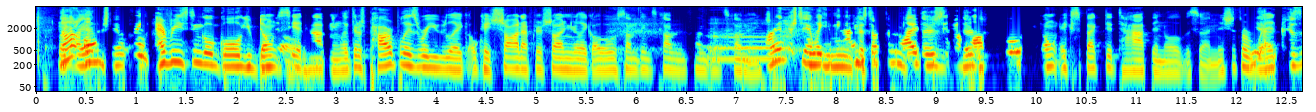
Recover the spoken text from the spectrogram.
like, Not I all- understand. I think every single goal you don't see it happening. Like there's power plays where you like okay shot after shot and you're like oh something's coming something's coming. I understand what you mean because sometimes there's there's hockey goals, you don't expect it to happen all of a sudden. It's just a yeah red. because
